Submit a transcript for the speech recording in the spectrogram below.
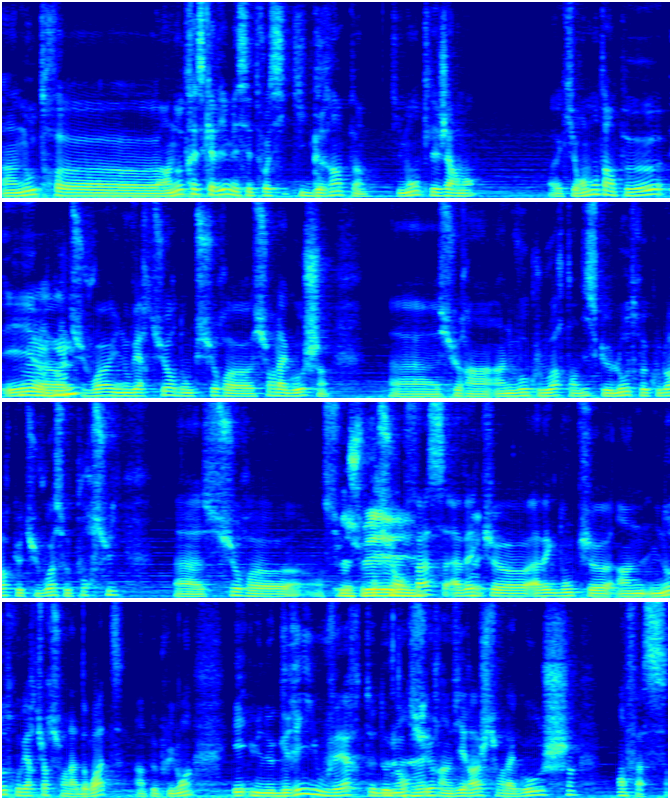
un autre, euh, un autre escalier, mais cette fois-ci qui grimpe, qui monte légèrement, euh, qui remonte un peu, et euh, Mhm. tu vois une ouverture donc sur, euh, sur la gauche, euh, sur un, un nouveau couloir, tandis que l'autre couloir que tu vois se poursuit euh, sur, euh, se, poursuit en face avec, euh, avec donc euh, un- une autre ouverture sur la droite, un peu plus loin, et une grille ouverte donnant Ouais. sur un virage sur la gauche en face.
